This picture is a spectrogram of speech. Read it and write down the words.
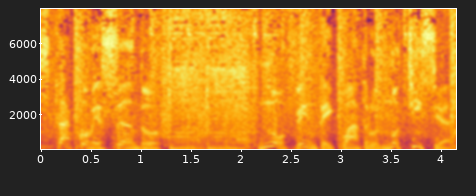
Está começando 94 Notícias.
